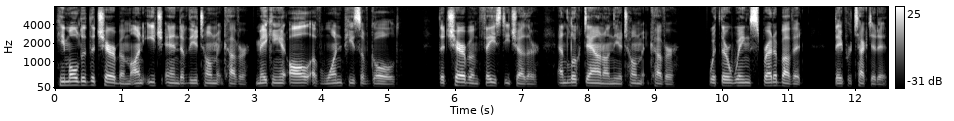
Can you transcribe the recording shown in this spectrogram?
He molded the cherubim on each end of the atonement cover, making it all of one piece of gold. The cherubim faced each other and looked down on the atonement cover. With their wings spread above it, they protected it.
